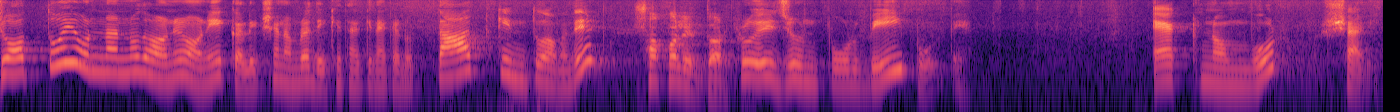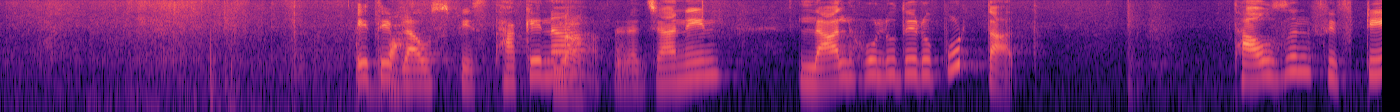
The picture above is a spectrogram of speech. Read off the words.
যতই অন্যান্য ধরনের অনেক কালেকশন আমরা দেখে থাকি না কেন তাঁত কিন্তু আমাদের সকলের দরকার। প্রয়োজন পড়বেই পড়বে। এক নম্বর শাড়ি। এতে ব্লাউজ পিস থাকে না। আপনারা জানেন লাল হলুদের উপর তাঁত। থাউজেন্ড ফিফটি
